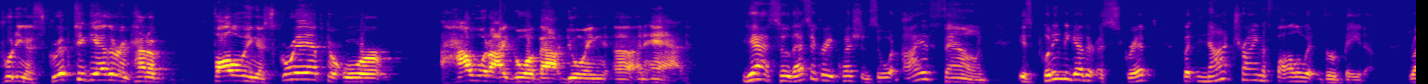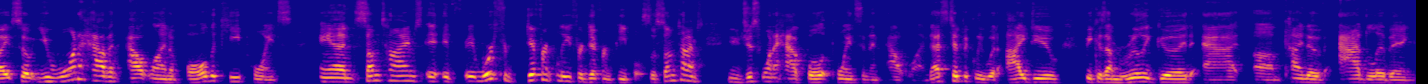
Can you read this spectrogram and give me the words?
putting a script together and kind of following a script or, or how would I go about doing uh, an ad? Yeah, so that's a great question. So what I have found is putting together a script, but not trying to follow it verbatim, right? So you want to have an outline of all the key points. And sometimes it, it, it works for differently for different people. So sometimes you just want to have bullet points and an outline. That's typically what I do because I'm really good at um, kind of ad libbing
